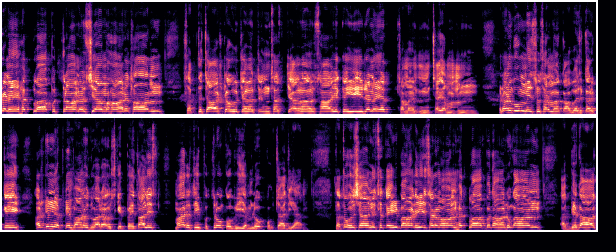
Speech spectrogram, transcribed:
रणे हत्वा पुत्रान से महारथान। सप्तचाष्टौ त्रिंश्च सायकरणयम रणभूमि में सुशर्मा का वध करके अर्जुन ने अपने बाणों द्वारा उसके पैतालीस महारथी पुत्रों को भी यमलोक पहुँचा दिया। तथोश निथितर्पाणे सर्वान् हत्वा पदानुगान। अभ्यगात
